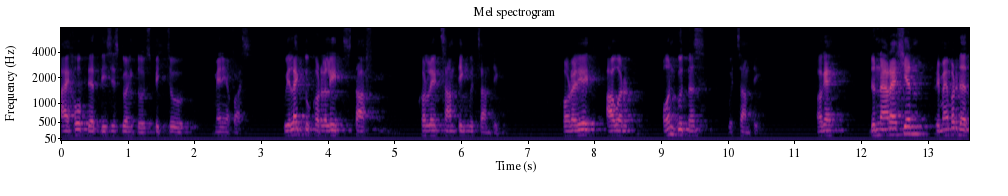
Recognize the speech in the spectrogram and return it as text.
i hope that this is going to speak to many of us we like to correlate stuff, correlate something with something, correlate our own goodness with something. Okay? The narration, remember the,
